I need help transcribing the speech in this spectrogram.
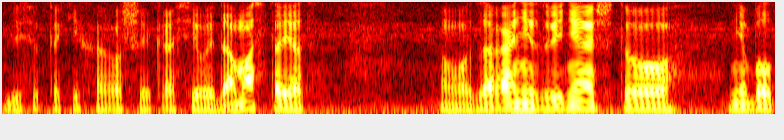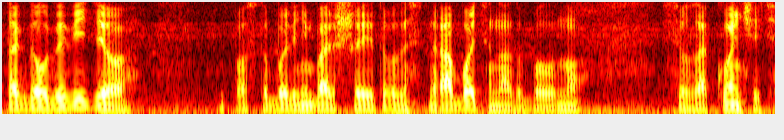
Здесь вот такие хорошие красивые дома стоят. Вот, заранее извиняюсь, что не было так долго видео. Просто были небольшие трудности на работе, надо было, ну, все закончить.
